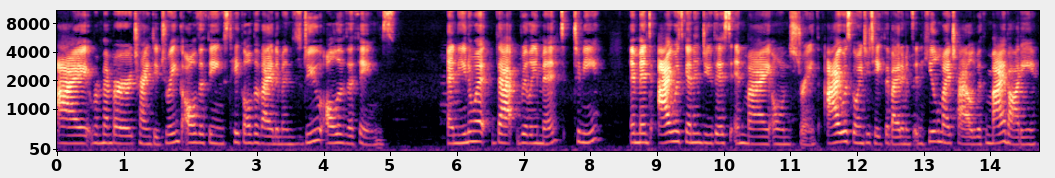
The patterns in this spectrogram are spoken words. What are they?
I remember trying to drink all the things, take all the vitamins, do all of the things. And you know what that really meant to me? It meant I was going to do this in my own strength. I was going to take the vitamins and heal my child with my body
